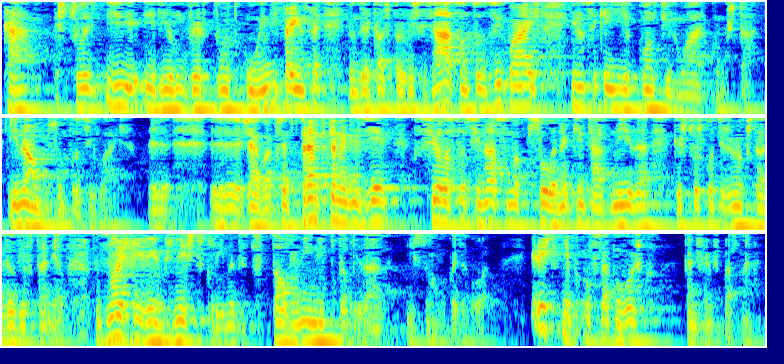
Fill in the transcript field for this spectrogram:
cá as pessoas iriam ver tudo com indiferença, iam dizer aquelas previstas que ah, são todos iguais, e não sei o que, ia continuar como está. E não, não são todos iguais. Eh, eh, já agora, por exemplo, Trump também dizia que se ele assassinasse uma pessoa na Quinta Avenida, que as pessoas continuariam a gostar dele e a votar nele. Portanto, nós vivemos neste clima de total inimputabilidade. Isso não é uma coisa boa. Era isto que tinha para conversar convosco. Cá nos vemos para a semana.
